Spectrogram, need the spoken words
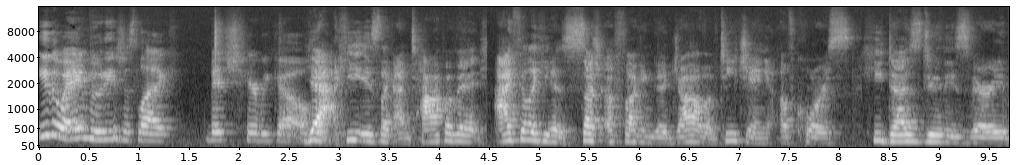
either way, Moody's just like, bitch, here we go. Yeah, he is like on top of it. I feel like he does such a fucking good job of teaching. Of course, he does do these very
